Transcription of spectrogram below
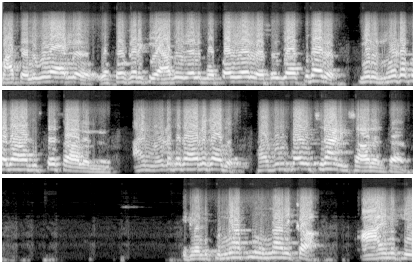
మా తెలుగు వారిలో ఒక్కొక్కరికి యాభై వేలు ముప్పై వేలు వసూలు చేస్తున్నారు. మీరు నూట పదహారు ఇస్తే చాలన్నారు ఆయన నూట పదహారు కాదు పది రూపాయలు ఇచ్చినా ఆయనకి చాలంటారు. ఇటువంటి పుణ్యాత్మ ఉన్నానిక ఇక ఆయనకి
